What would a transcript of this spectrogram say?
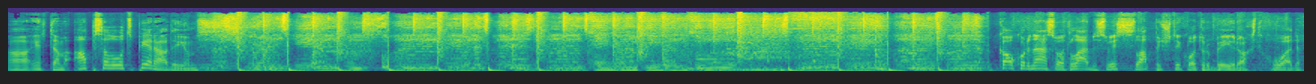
uh, ir tam absolūts pierādījums. Kaut kur nesot ledus, visas lapiņas tikko tur bija raksta koda.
